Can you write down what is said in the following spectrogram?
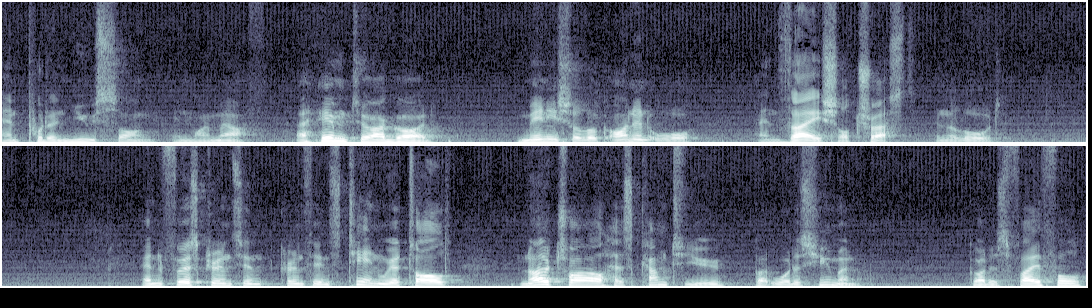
and put a new song in my mouth, a hymn to our God. Many shall look on in awe, and they shall trust in the Lord. And in 1 Corinthians 10, we are told, No trial has come to you but what is human. God is faithful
